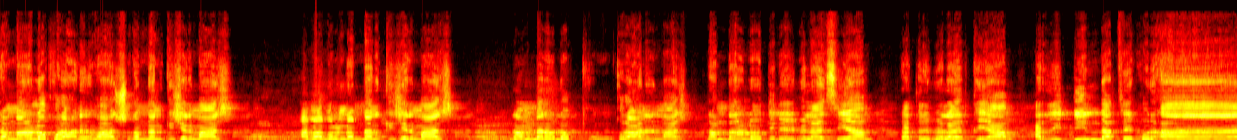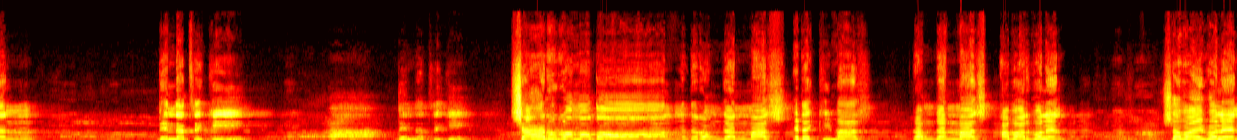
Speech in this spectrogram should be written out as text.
রমজান হলো কোরআনের মাস। রমজান কিসের মাস? আবার বলেন, রমজান কিসের মাস? রমজান হলো কোরআনের মাস। রমজান হলো দিনের বেলায় সিয়াম, রাতের বেলায় কিয়াম, আর দিন রাত্রে কোরআন। দিন রাত্রে কি? হ্যাঁ দিন রাত্রে কি? শাহরুর রমাদন। এটা রমজান মাস। এটা কি মাস? রমজান মাস। আবার বলেন। সবাই বলেন।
